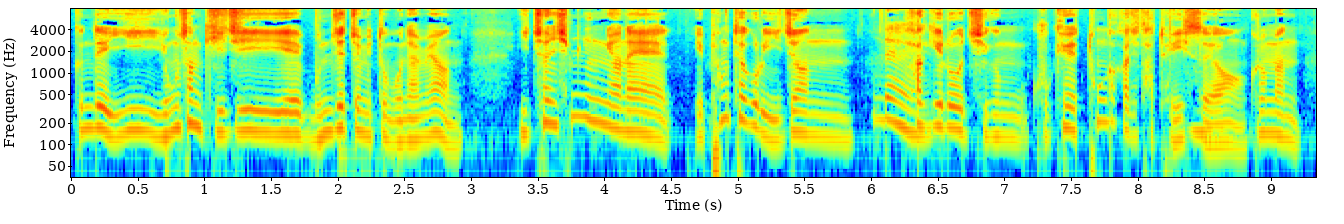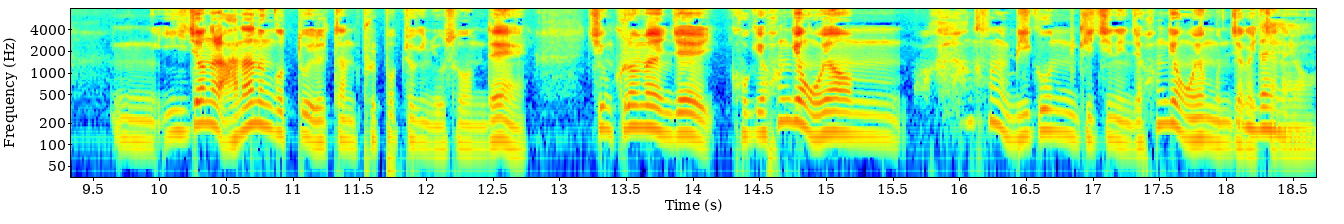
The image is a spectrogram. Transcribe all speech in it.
근데 이 용산 기지의 문제점이 또 뭐냐면 2016년에 이 평택으로 이전하기로 네. 지금 국회 통과까지 다 돼 있어요. 그러면 음, 이전을 안 하는 것도 일단 불법적인 요소인데 지금 그러면 이제 거기 환경 오염 항상 미군 기지는 이제 환경 오염 문제가 네. 있잖아요.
